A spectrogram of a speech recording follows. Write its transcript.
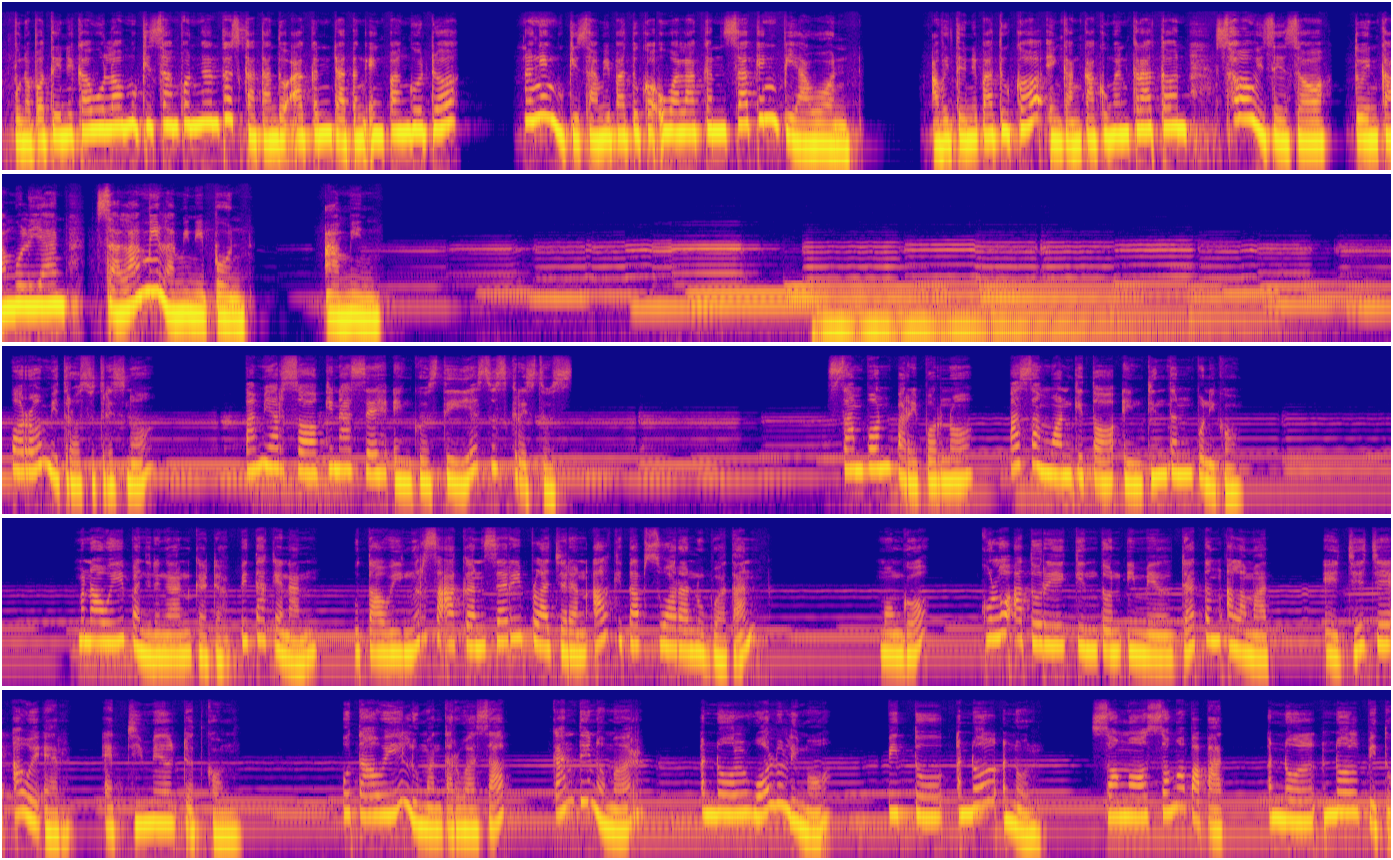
Punapa dene kawula mugi sampun ngantos katantukaken dhateng ing panggoda nanging mugi sami patuko uwalaken saking piawon. Awit dene patuko ingkang kagungan kraton saha wisesa tuen kamulyan salami laminipun. Amin. Para Mitra Sutrisno, pamiarsa kinasih ing Gusti Yesus Kristus. Sampun paripurno pasamuan kita ing dinten punika. Menawi panjenengan gadah pitakenan utawi ngersakaken seri pelajaran Alkitab suara nubuatan, monggo Kulo aturi kinton email dateng alamat ejcawr gmail.com utawi lumantar WhatsApp kanti nomor 025 pitu 00 songo songo papat 00 pitu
